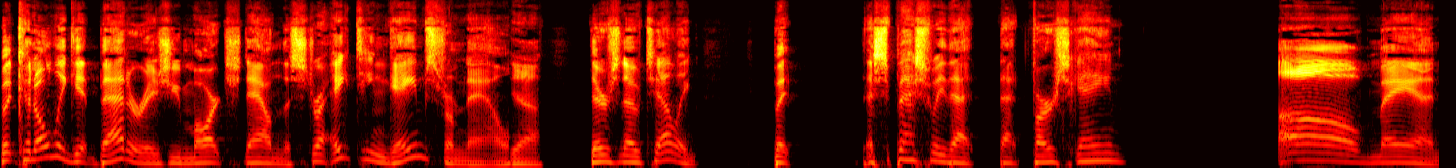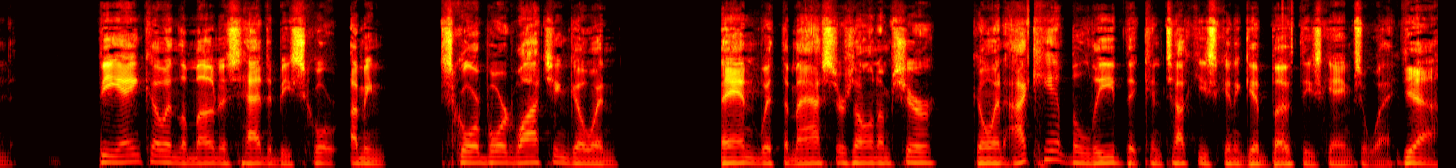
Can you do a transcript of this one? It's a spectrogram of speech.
But could only get better as you march down the stretch. 18 games from now, Yeah. there's no telling. Especially that that first game, oh man, Bianco and Lemonis had to be score. I mean, scoreboard watching, going and with the Masters on, I'm sure going. I can't believe that Kentucky's going to give both these games away. Yeah.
